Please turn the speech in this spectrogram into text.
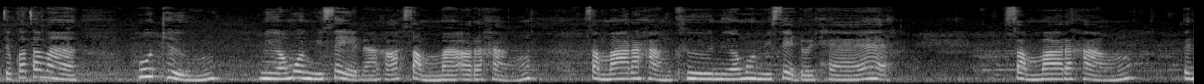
เจ๊บก็จะมาพูดถึงเนื้อมนวิเศษนะคะ สัมมาอรหัง สัมมาอรหังคือเนื้อมนวิเศษโดยแท้ สัมมาอรหัง เป็น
